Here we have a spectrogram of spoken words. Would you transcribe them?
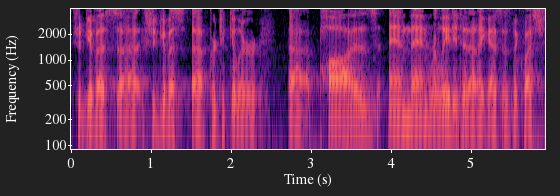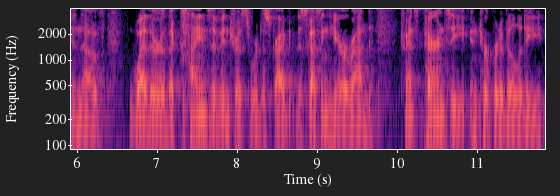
should give us uh, should give us a particular uh, pause. And then related to that, I guess, is the question of whether the kinds of interests we're discussing here around transparency, interpretability,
